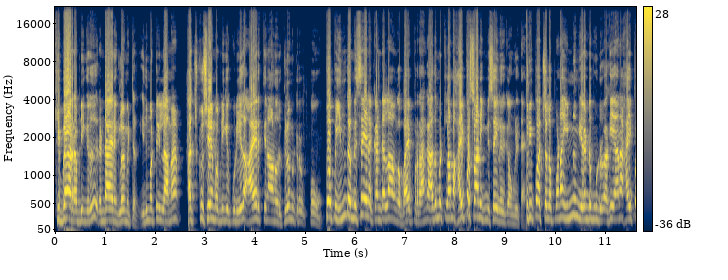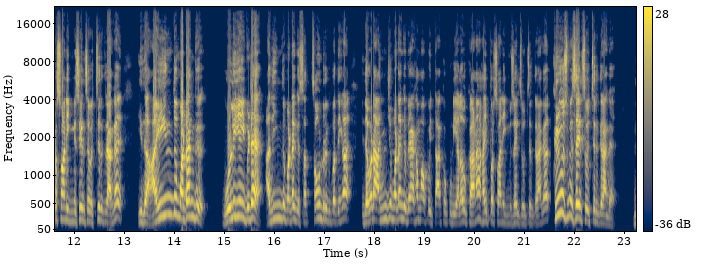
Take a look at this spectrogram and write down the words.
கிபேர் அப்படிங்கிறது ரெண்டாயிரம் கிலோமீட்டர் இது மட்டும் இல்லாம ஹச் குஷேம் அப்படிங்கக்கூடியது ஆயிரத்தி நானூறு கிலோமீட்டர் போகும். So, இந்த மிசைலை கண்டெல்லாம் அவங்க பயப்படுறாங்க. அது மட்டும் இல்லாம ஹைப்பர்சானிக் மிசைல் இருக்கு அவங்கள்ட்ட. குறிப்பா சொல்ல போனா இன்னும் இரண்டு மூன்று வகையான ஹைப்பர்சானிக் மிசைல்ஸ் வச்சிருக்காங்க இது ஐந்து மடங்கு ஒளியை விட ஐந்து மடங்கு சத் சவுண்ட் இருக்கு பாத்தீங்களா? இதை விட அஞ்சு மடங்கு வேகமா போய் தாக்கக்கூடிய அளவுக்கான ஹைப்பர்சானிக் மிசைல்ஸ் வச்சிருக்காங்க க்ரூஸ் மிசைல்ஸ் வச்சிருக்காங்க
